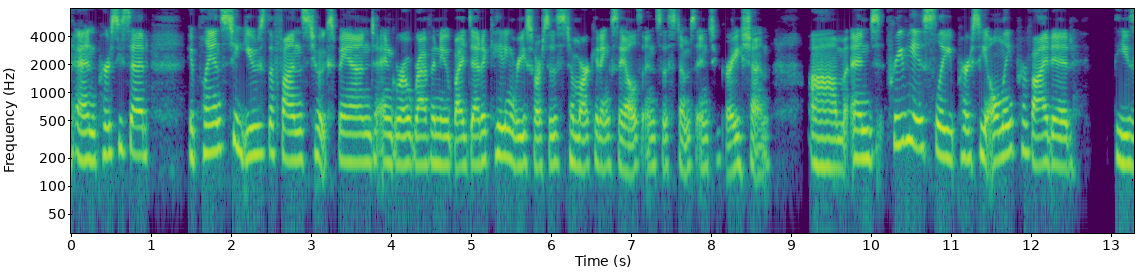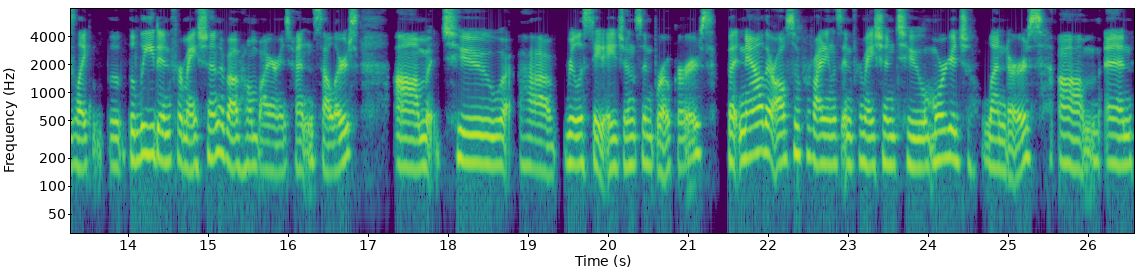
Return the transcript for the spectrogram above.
And Percy said it plans to use the funds to expand and grow revenue by dedicating resources to marketing, sales, and systems integration. Um, and previously, Percy only provided these like the, the lead information about home buyer intent and sellers um, to uh, real estate agents and brokers. But now they're also providing this information to mortgage lenders. Um, and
